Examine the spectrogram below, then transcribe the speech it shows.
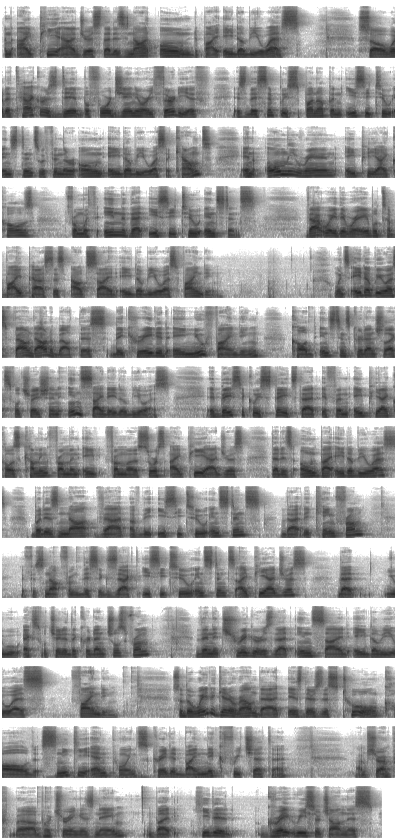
an IP address that is not owned by AWS. So what attackers did before January 30th is they simply spun up an EC2 instance within their own AWS account and only ran API calls from within that EC2 instance. That way, they were able to bypass this outside AWS finding. Once AWS found out about this, they created a new finding called Instance Credential Exfiltration inside AWS. It basically states that if an API call is coming from an a, from a source IP address that is owned by AWS but is not that of the EC2 instance that it came from, if it's not from this exact EC2 instance IP address, that you exfiltrated the credentials from, then it triggers that inside AWS finding. So the way to get around that is there's this tool called Sneaky Endpoints created by Nick Fricette. I'm sure I'm uh, butchering his name, but he did great research on this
